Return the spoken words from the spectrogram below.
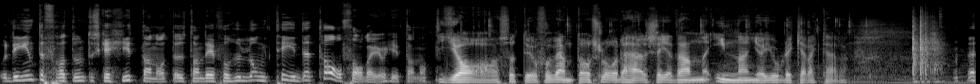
Och det är inte för att du inte ska hitta något, utan det är för hur lång tid det tar för dig att hitta något. Jag har suttit och förväntat och slå det här sedan innan jag gjorde karaktären.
